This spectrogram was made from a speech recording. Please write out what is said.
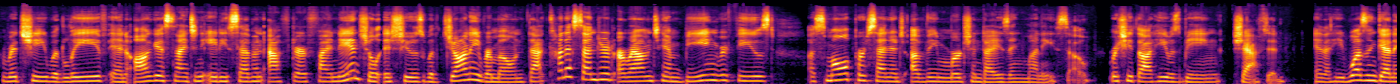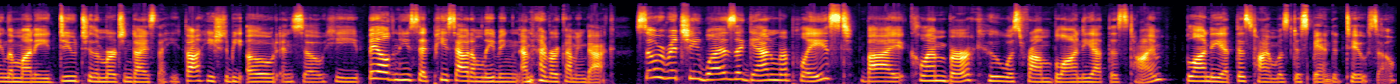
Richie would leave in August 1987 after financial issues with Johnny Ramone that kind of centered around him being refused a small percentage of the merchandising money. So Richie thought he was being shafted and that he wasn't getting the money due to the merchandise that he thought he should be owed. And so he bailed and he said, Peace out, I'm leaving, I'm never coming back. So Richie was again replaced by Clem Burke, who was from Blondie at this time. Blondie at this time was disbanded too, so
